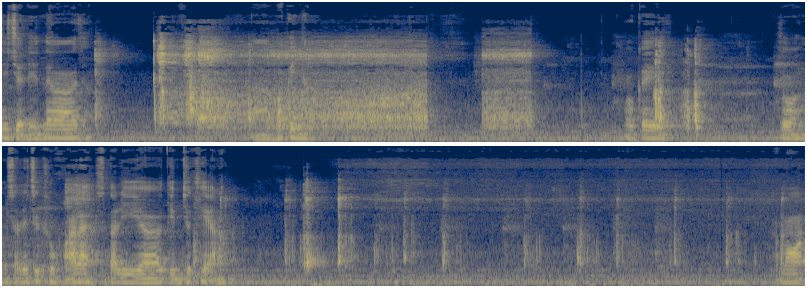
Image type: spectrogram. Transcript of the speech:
Di chuyển đến uh, à, Bắc Kinh nào ok. Rồi mình sẽ lấy chiếc chìa khóa này chúng ta đi uh, tìm chiếc thẻ nào. Come on.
